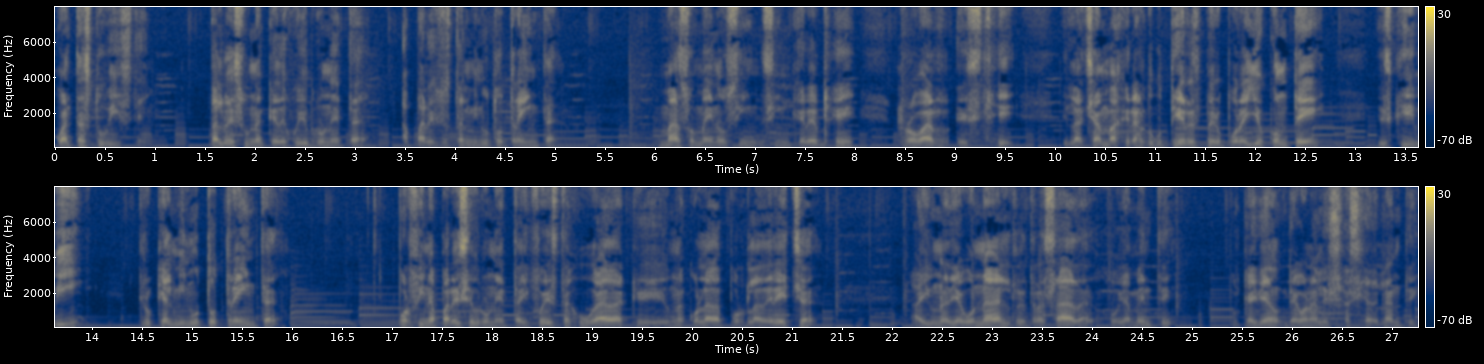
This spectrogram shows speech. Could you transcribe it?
¿cuántas tuviste? Tal vez una que dejó ir Bruneta, apareció hasta el minuto 30, más o menos, sin, sin quererle robar este, la chamba a Gerardo Gutiérrez, pero por ahí yo conté, escribí, creo que al minuto 30, por fin aparece Bruneta y fue esta jugada que una colada por la derecha, hay una diagonal retrasada, obviamente, porque hay diagonales hacia adelante.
